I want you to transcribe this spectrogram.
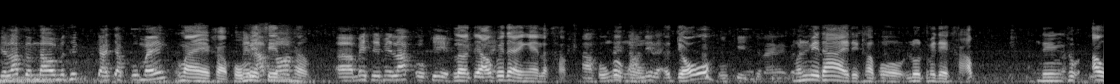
จะรับสำเนาบันทึกการจับกุมไหม ไม่ครับ ผมไม่รับเซ็นเนาะครับ อ่าไม่เซ็นไม่รับโอเค เราจะเอาไปได้ไงล่ะครับอ้าวผมก็งไปตางมนี่แหละ เดี๋ยว โอเคจะได้มันไม่ได้ดิครับเพราะรถไม่ได้ขับ หนึ่งทุกเอ้า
